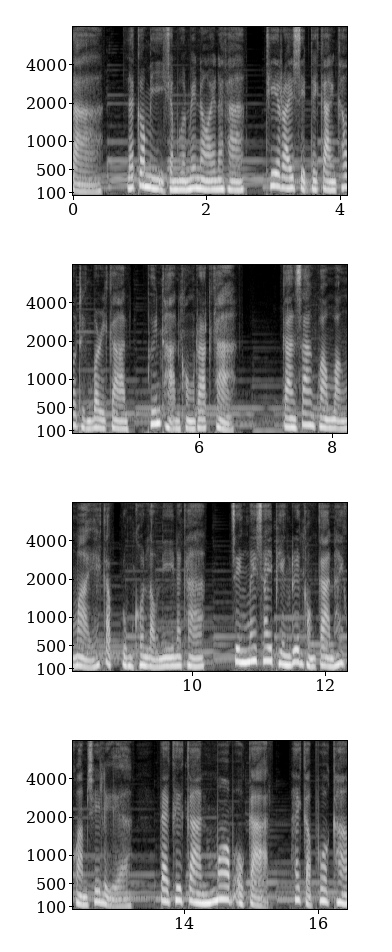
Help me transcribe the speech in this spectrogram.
ษา และก็มีอีกจำนวนไม่น้อยนะคะ ที่ไร้สิทธิ์ในการเข้าถึงบริการพื้นฐานของรัฐค่ะ การสร้างความหวังใหม่ให้กับกลุ่มคนเหล่านี้นะคะ จึงไม่ใช่เพียงเรื่องของการให้ความช่วยเหลือ แต่คือการมอบโอกาสให้กับพวกเขา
